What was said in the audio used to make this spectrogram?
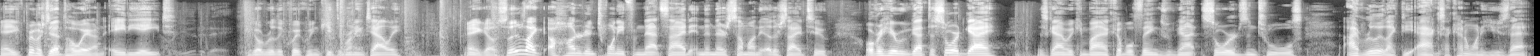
Yeah, you can pretty much do that the whole way on 88. If You go really quick, we can keep the running tally. There you go. So there's like 120 from that side, and then there's some on the other side too. Over here, we've got the sword guy. This guy, we can buy a couple things. We've got swords and tools. I really like the axe. I kind of want to use that.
